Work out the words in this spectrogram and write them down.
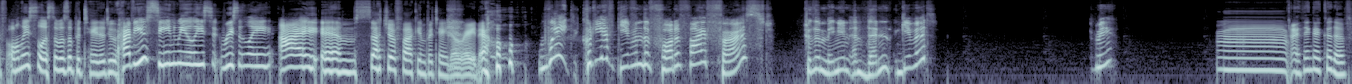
If only Celissa was a potato too. Have you seen me least recently? I am such a fucking potato right now. Wait, could you have given the fortify first to the minion and then give it to me? mm, I think I could have.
